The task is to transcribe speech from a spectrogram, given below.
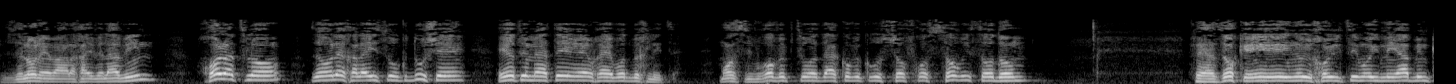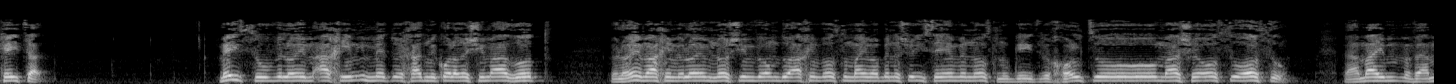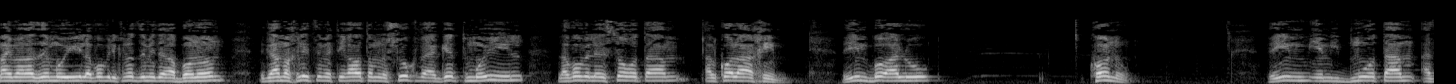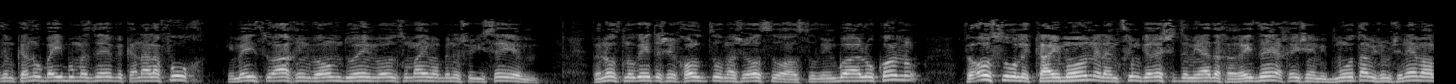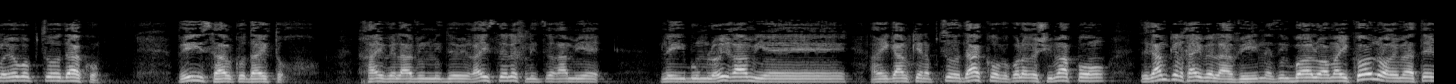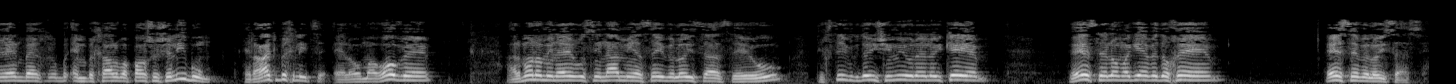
זה לא נאמר על החי ולהבין, חול אצלו, זה הולך על האיסור קדושה, היות ומעטר הם חייבות בחליצה. מוסיף רוב ופצוע דקו וקרוס שופכו סורי סודום, והזוקנו יכול צימוי מייבים כיצד. מייסו ולא הם אחים אם מתו אחד מכל הרשימה הזאת, ולא הם אחים ולא הם נושים ועומדו אחים ועשו מים הרבה נשו יסיים ונוסנו גית וחולצו מה שעשו עשו. והמים, והמיימר הזה מועיל לבוא ולקנות זה מדי רבונון, וגם מחליט זה מתירה אותם לשוק, והגט מועיל לבוא ולאסור אותם על כל האחים. ואם בו עלו, קונו. ואם הם ייבמו אותם, אז הם קנו באיבום הזה, וכנ"ל הפוך. אם אייסו אחים ועומדו הם ועושו מיימר בן יסיים. ונוס נוגית אשר חולצו מה שעשו עשו, ואם בו עלו קונו. ואוסור לקיימון, אלא הם צריכים לגרש את זה מיד אחרי זה, אחרי שהם איבמו אותם, משום שנאמר לו יובו פצוע דקו. ואי סלקו די תוך. חי ולהבין מדוי רייסה לחליץ ורמיה. לאיבום לא ירמיה. הרי גם כן הפצוע דקו וכל הרשימה פה, זה גם כן חי ולהבין, אז אם בוא לו עמי קונו, הרי מאתר הם בכלל לא בפרשו של איבום, אלא רק בחליצה. אלא אומר רובה, אלמונו מן האירוסי נמי עשה ולא יסעשהו, תכסיב גדוי שמי ולא יקיים. ועשה לא מגיע ודוחה, עשה ולא יסעשה.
